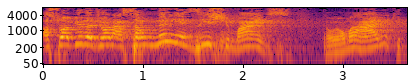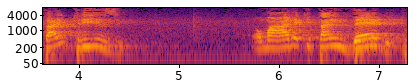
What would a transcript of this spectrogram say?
a sua vida de oração nem existe mais? Então é uma área que está em crise, é uma área que está em débito.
